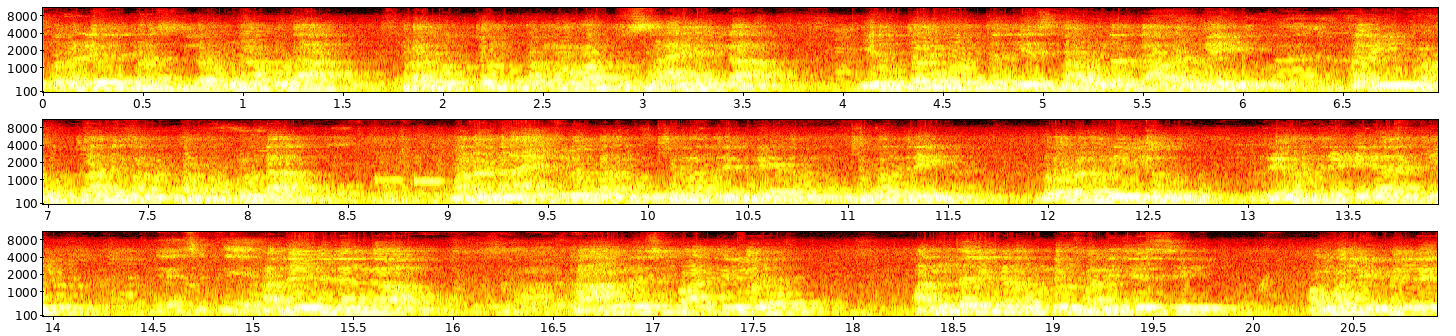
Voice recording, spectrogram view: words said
కొనలేని పరిస్థితిలో ఉన్నా కూడా ప్రభుత్వం తమ వంతు సహాయంగా ఎంతో కొంత చేస్తూ ఉన్నారు కాబట్టి మరి ఈ ప్రభుత్వాన్ని మనం తప్పకుండా మన నాయకులు మన ముఖ్యమంత్రి ప్రియతమ ముఖ్యమంత్రి గౌరవనీయులు రేవంత్ రెడ్డి గారికి అదేవిధంగా కాంగ్రెస్ పార్టీలో అందరు ఇక్కడ ఉండి పనిచేసి మమ్మల్ని ఎమ్మెల్యే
